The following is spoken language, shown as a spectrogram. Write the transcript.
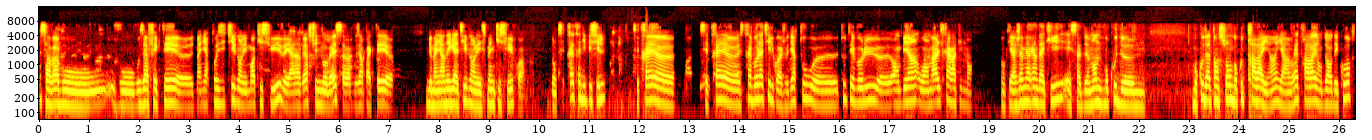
ça va vous, vous, vous affecter euh, de manière positive dans les mois qui suivent et à l'inverse, une mauvaise, ça va vous impacter euh, de manière négative dans les semaines qui suivent. Quoi. Donc c'est très très difficile, c'est très euh, c'est très c'est très volatile quoi. Je veux dire tout tout évolue en bien ou en mal très rapidement. Donc il n'y a jamais rien d'acquis et ça demande beaucoup de beaucoup d'attention, beaucoup de travail. Hein. Il y a un vrai travail en dehors des courses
